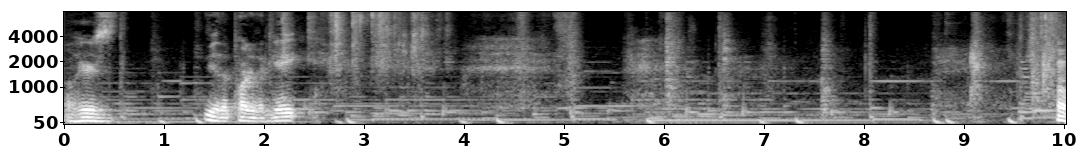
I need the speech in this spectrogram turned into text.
Well, here's the other part of the gate. Huh.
